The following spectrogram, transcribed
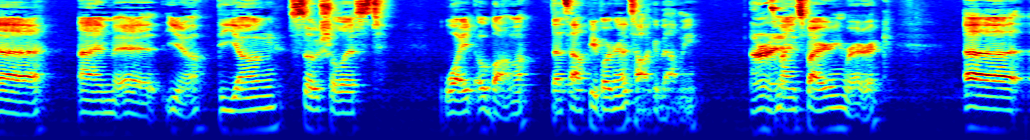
Uh, I'm, uh, you know, the young socialist, white Obama. That's how people are going to talk about me. All right. It's my inspiring rhetoric. Uh,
